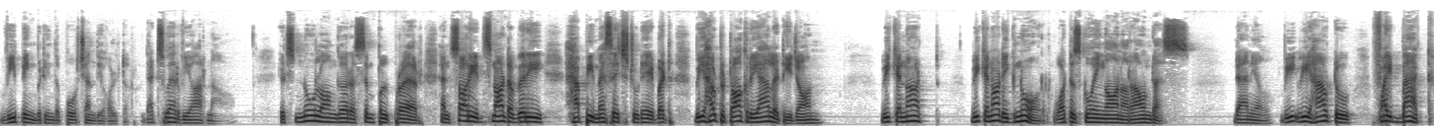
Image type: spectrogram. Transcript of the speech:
weeping between the porch and the altar. That's where we are now. It's no longer a simple prayer. And sorry, it's not a very happy message today, but we have to talk reality, John. We cannot, we cannot ignore what is going on around us, Daniel. We, we have to fight back.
